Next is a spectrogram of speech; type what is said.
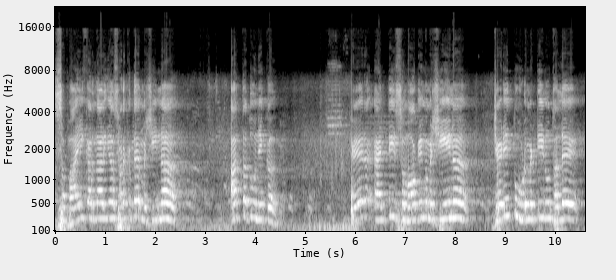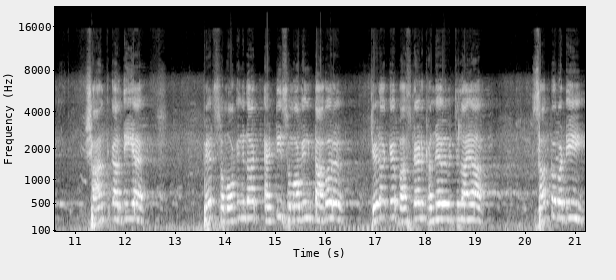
ਸਫ਼ਾਈ ਕਰਨ ਵਾਲੀਆਂ ਸੜਕ ਤੇ ਮਸ਼ੀਨਾਂ ਅਤ ਆਧੁਨਿਕ। ਫਿਰ ਐਂਟੀ ਸਮੋਕਿੰਗ ਮਸ਼ੀਨ ਜਿਹੜੀ ਧੂੜ ਮਿੱਟੀ ਨੂੰ ਥੱਲੇ ਸ਼ਾਂਤ ਕਰਦੀ ਹੈ। ਫਿਰ ਸਮੋਗਿੰਗ ਦਾ ਐਂਟੀ ਸਮੋਗਿੰਗ ਟਾਵਰ ਜਿਹੜਾ ਕਿ ਬੱਸ ਸਟੈਂਡ ਖੰਨੇ ਦੇ ਵਿੱਚ ਲਾਇਆ। ਸਭ ਤੋਂ ਵੱਡੀ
